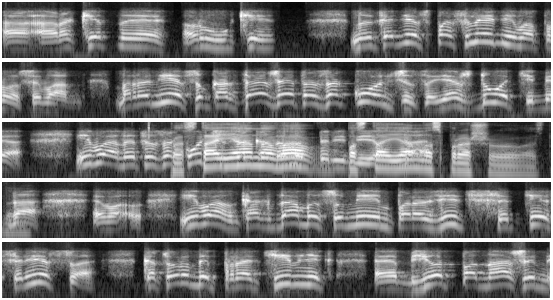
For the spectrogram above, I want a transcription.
э, ракетные руки, ну и, конец, последний вопрос, Иван. Баронец, ну когда же это закончится? Я жду от тебя. Иван, это закончится, постоянно когда вам, Постоянно да. спрашиваю вас. Да. да. Иван, когда мы сумеем поразить те средства, которыми противник э, бьет по нашим,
